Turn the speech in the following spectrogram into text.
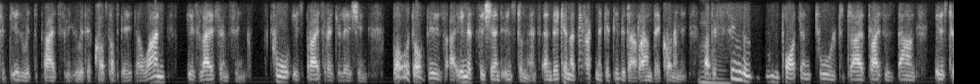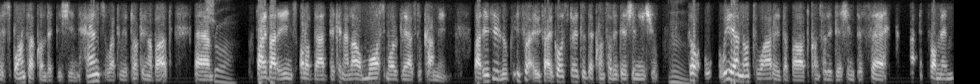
to deal with the pricing, with the cost of data. One is licensing. Two is price regulation. Both of these are inefficient instruments and they can attract negativity around the economy. Mm. But a single important tool to drive prices down is to sponsor competition. Hence, what we're talking about. Um, sure. Fiber rings, all of that, they can allow more small players to come in. But if you look, if I, if I go straight to the consolidation issue, mm. so we are not worried about consolidation per se from a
